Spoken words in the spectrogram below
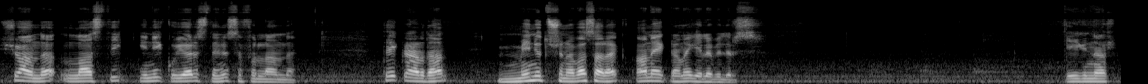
Şu anda lastik inik uyarı sistemi sıfırlandı. Tekrardan menü tuşuna basarak ana ekrana gelebiliriz. İyi günler.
